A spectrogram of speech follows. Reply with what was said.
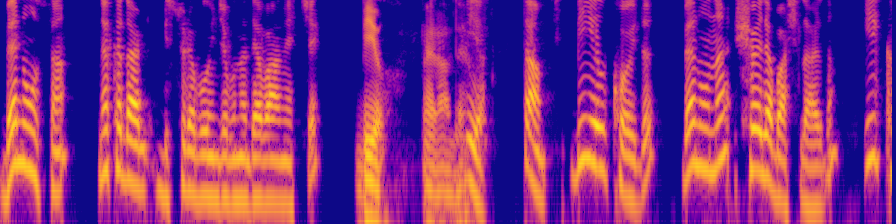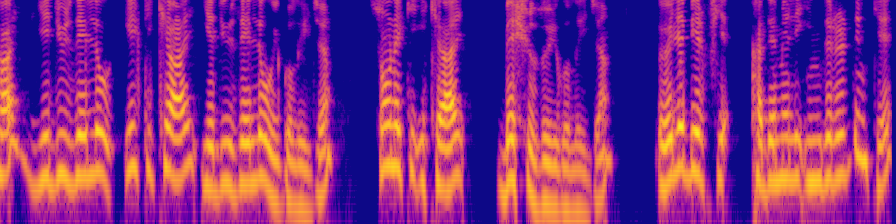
Ben olsam ne kadar bir süre boyunca buna devam edecek? Bir yıl herhalde. Bir yıl. Tamam. Bir yıl koydu. Ben ona şöyle başlardım. İlk ay 750, ilk iki ay 750 uygulayacağım. Sonraki iki ay 500 uygulayacağım. Öyle bir kademeli indirirdim ki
